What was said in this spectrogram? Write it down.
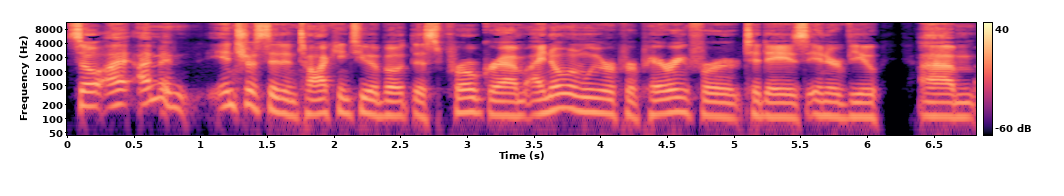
So I, am interested in talking to you about this program. I know when we were preparing for today's interview, um,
